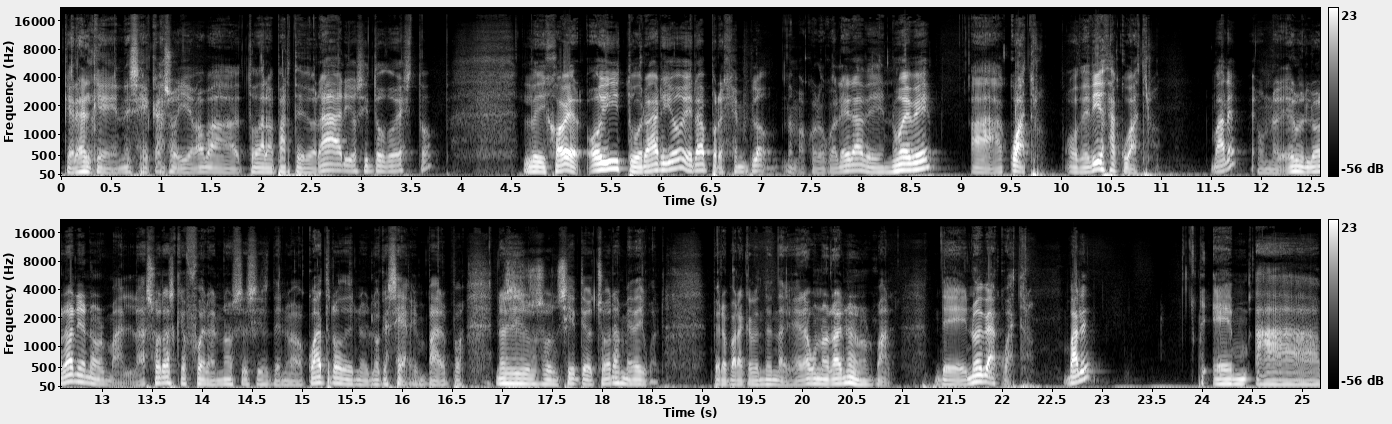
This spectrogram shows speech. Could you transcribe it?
que era el que en ese caso llevaba toda la parte de horarios y todo esto, le dijo, a ver, hoy tu horario era, por ejemplo, no me acuerdo cuál era, de 9 a 4 o de 10 a 4. ¿Vale? el horario normal, las horas que fueran, no sé si es de 9 a 4, de lo que sea, no sé si son 7, 8 horas, me da igual, pero para que lo entendáis, era un horario normal, de 9 a 4, ¿vale? Em, a,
